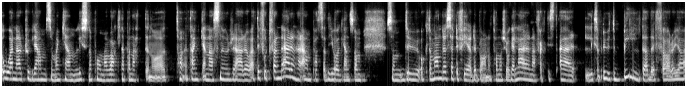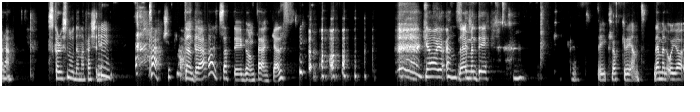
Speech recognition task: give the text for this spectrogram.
ordnar program som man kan lyssna på om man vaknar på natten och tankarna snurrar och att det fortfarande är den här anpassade yogan som, som du och de andra certifierade barn och tonårsyogalärarna faktiskt är liksom utbildade för att göra. Ska du sno den affärsidén? Mm. Tack! Den där satte igång tankar. ja, jag önskar... Nej, men det, det är klockrent. Nej, men, och jag,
